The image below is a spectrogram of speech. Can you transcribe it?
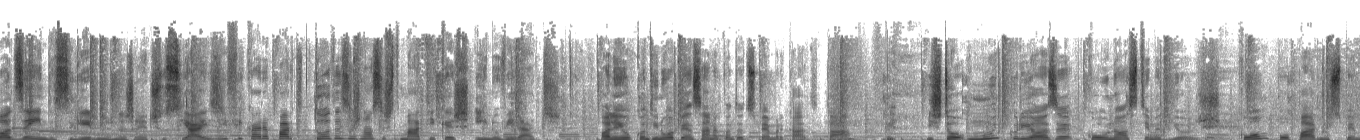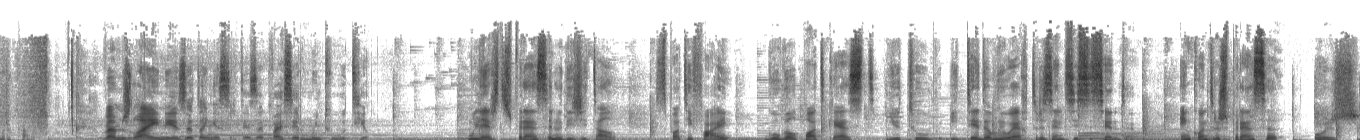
Podes ainda seguir-nos nas redes sociais e ficar a par de todas as nossas temáticas e novidades. Olhem, eu continuo a pensar na conta do supermercado, tá? E estou muito curiosa com o nosso tema de hoje: como poupar no supermercado. Vamos lá, Inês, eu tenho a certeza que vai ser muito útil. Mulheres de Esperança no digital. Spotify, Google Podcast, YouTube e TWR 360. Encontra esperança hoje.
